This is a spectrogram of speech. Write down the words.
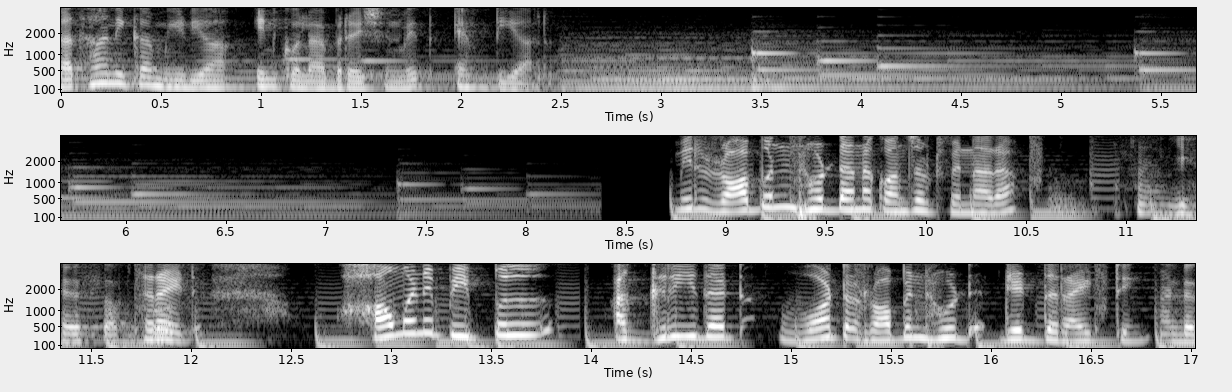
Kathanika media in collaboration with FDR. మీరు రాబిన్ హుడ్ అన్న కాన్సెప్ట్ విన్నారా. Right how many people agree that what Robin Hood did the right thing అంటే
